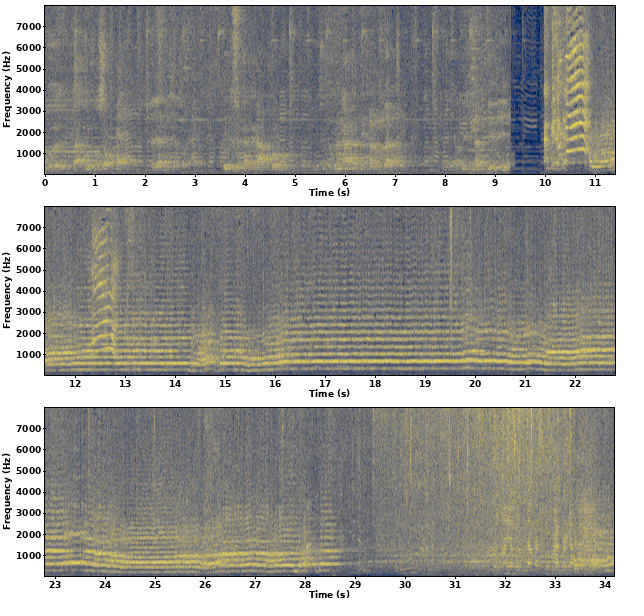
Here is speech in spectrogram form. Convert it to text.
makbul batu sope dari hari sore itu sudah sebetulnya lembar tapi bisa dipilih. Ambil aja. Allah yang belum dapat kurma bergabung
